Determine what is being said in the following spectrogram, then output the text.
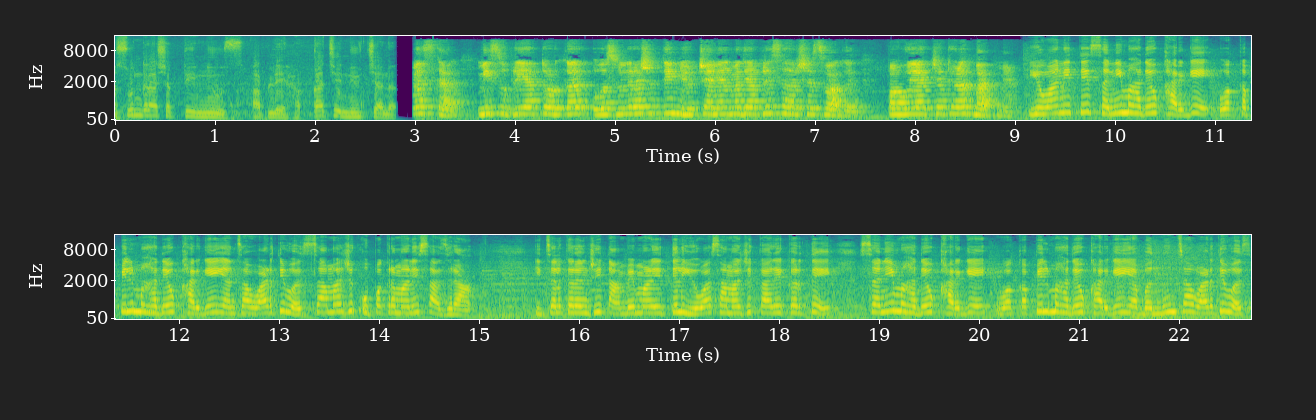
वसुंधरा शक्ती न्यूज आपले हक्काचे न्यूज चॅनल. नमस्कार मी सुप्रिया तोडकर वसुंधरा शक्ती न्यूज चॅनलमध्ये आपले सहर्ष स्वागत. पाहूया आजच्या ठळक बातम्या. युवा नेते सनी महादेव खारगे व कपिल महादेव खारगे यांचा वाढदिवस सामाजिक उपक्रमाने साजरा. इचलकरंजी तांबेमाळ येथील युवा सामाजिक कार्यकर्ते सनी महादेव खारगे व कपिल महादेव खारगे या बंधूंचा वाढदिवस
